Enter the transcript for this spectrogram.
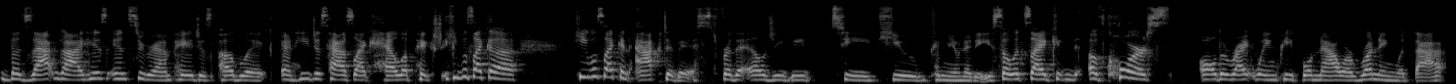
the zach guy his instagram page is public and he just has like hella picture he was like a he was like an activist for the lgbtq community. So it's like of course all the right-wing people now are running with that.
